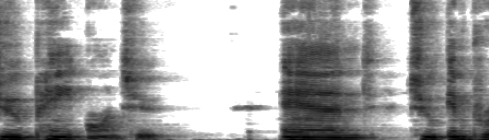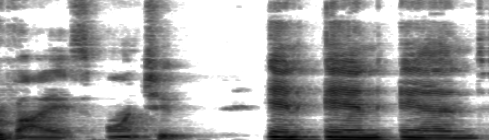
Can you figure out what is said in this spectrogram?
to paint onto and to improvise onto and and and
